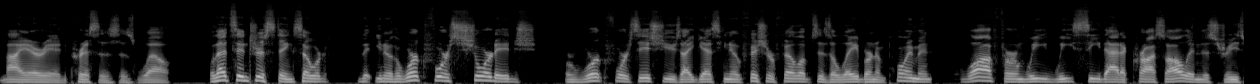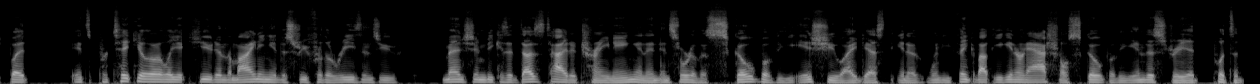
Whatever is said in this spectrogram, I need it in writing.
my area and Chris's as well. Well, that's interesting. So, the, you know, the workforce shortage or workforce issues, I guess, you know, Fisher Phillips is a labor and employment law firm. We we see that across all industries, but it's particularly acute in the mining industry for the reasons you've mentioned because it does tie to training and, and, sort of the scope of the issue. I guess you know when you think about the international scope of the industry, it puts it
